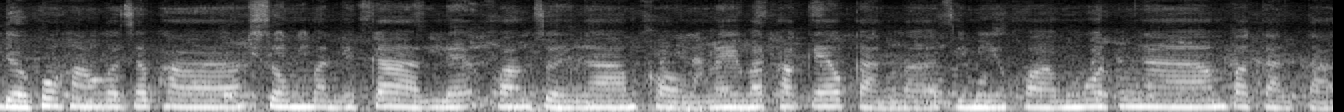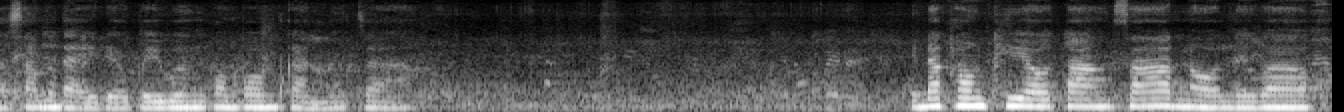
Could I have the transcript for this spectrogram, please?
เดี๋ยวพวกเขาก็จะพาชมบรรยากาศและความสวยงามของในวัดพระแก้วกันว่าสิมีความงดงามประการตาซ้ำใดเดี๋ยวไปเบิ่งพร้อมๆกันนะจ๊ะ เป็นนักท่องเที่ยวต่างชาติเนาะหรือว่าค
